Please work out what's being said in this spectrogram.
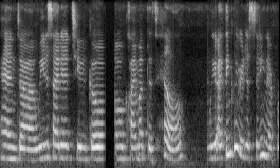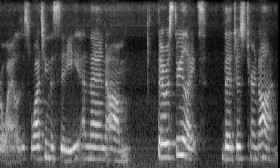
And uh, we decided to go climb up this hill. We, I think we were just sitting there for a while, just watching the city. And then um, there was three lights that just turned on.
